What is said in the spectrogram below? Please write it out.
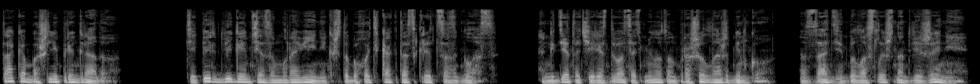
Так обошли преграду. Теперь двигаемся за муравейник, чтобы хоть как-то скрыться с глаз. Где-то через 20 минут он прошел ложбинку. Сзади было слышно движение,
